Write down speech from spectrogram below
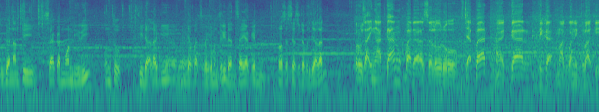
juga nanti saya akan mohon diri untuk tidak lagi menjabat sebagai menteri dan saya yakin prosesnya sudah berjalan. Perlu saya ingatkan kepada seluruh pejabat agar tidak melakukan itu lagi.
